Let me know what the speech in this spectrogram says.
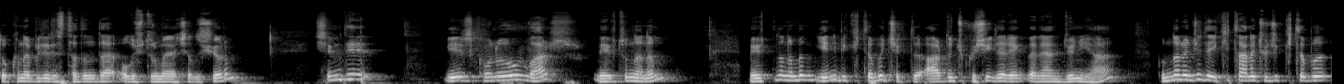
dokunabiliriz tadında oluşturmaya çalışıyorum. Şimdi bir konuğum var Meftun Hanım. Meftun Hanım'ın yeni bir kitabı çıktı. Ardıç Kuşu ile Renklenen Dünya. Bundan önce de iki tane çocuk kitabı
